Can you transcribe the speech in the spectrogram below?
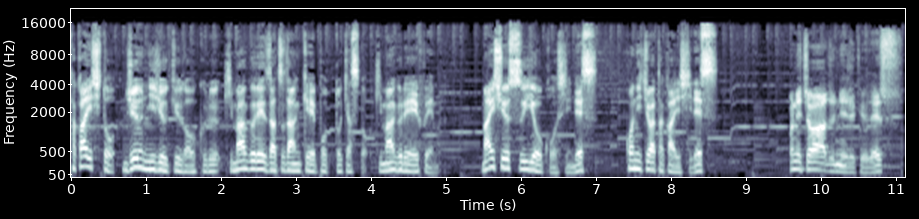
高石と純29が送る気まぐれ雑談系ポッドキャスト気まぐれ FM。毎週水曜更新です。こんにちは、高石です。こんにちは、純29です。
